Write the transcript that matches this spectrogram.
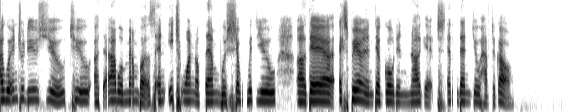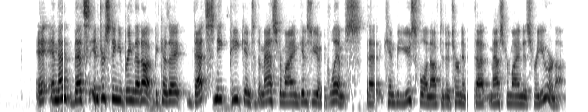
I will introduce you to uh, our members, and each one of them will share with you uh, their experience, their golden nugget, and then you have to go. And that that's interesting you bring that up because I, that sneak peek into the mastermind gives you a glimpse that can be useful enough to determine if that mastermind is for you or not.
